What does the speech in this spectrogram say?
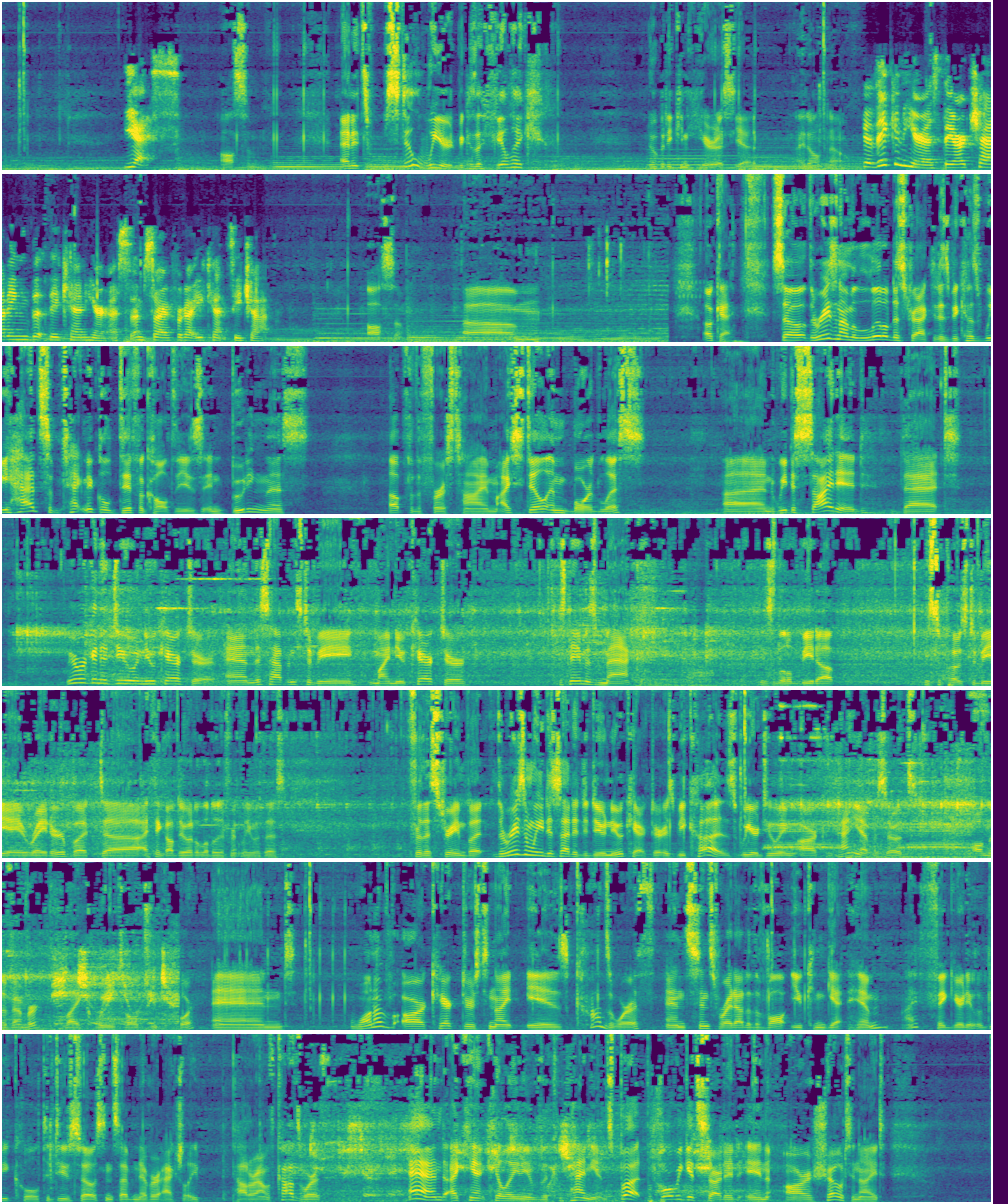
Yes. Awesome. And it's still weird because I feel like nobody can hear us yet. I don't know. Yeah, they can hear us. They are chatting that they can hear us. I'm sorry, I forgot you can't see chat. Awesome. Um, okay, so the reason I'm a little distracted is because we had some technical difficulties in booting this up for the first time. I still am boardless, and we decided that we were going to do a new character, and this happens to be my new character. His name is Mac. He's a little beat up. He's supposed to be a raider, but uh, I think I'll do it a little differently with this for the stream. But the reason we decided to do new character is because we are doing our companion episodes all November, like we told you before. And one of our characters tonight is Codsworth, and since right out of the vault you can get him, I figured it would be cool to do so since I've never actually palled around with Codsworth. And I can't kill any of the companions. But before we get started in our show tonight,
